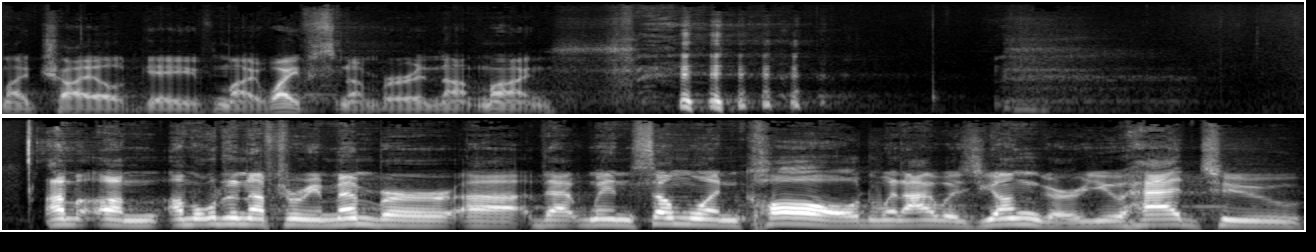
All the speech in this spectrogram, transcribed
my child gave my wife's number and not mine. I'm, um, I'm old enough to remember uh, that when someone called when I was younger, you had to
